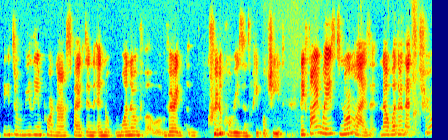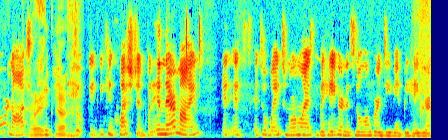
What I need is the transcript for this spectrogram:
I think it's a really important aspect and, and one of uh, very critical reasons people cheat. They find ways to normalize it. Now, whether that's true or not, Right. Yeah. we, we can question. But in their mind, it, it's it's a way to normalize the behavior, and it's no longer a deviant behavior.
